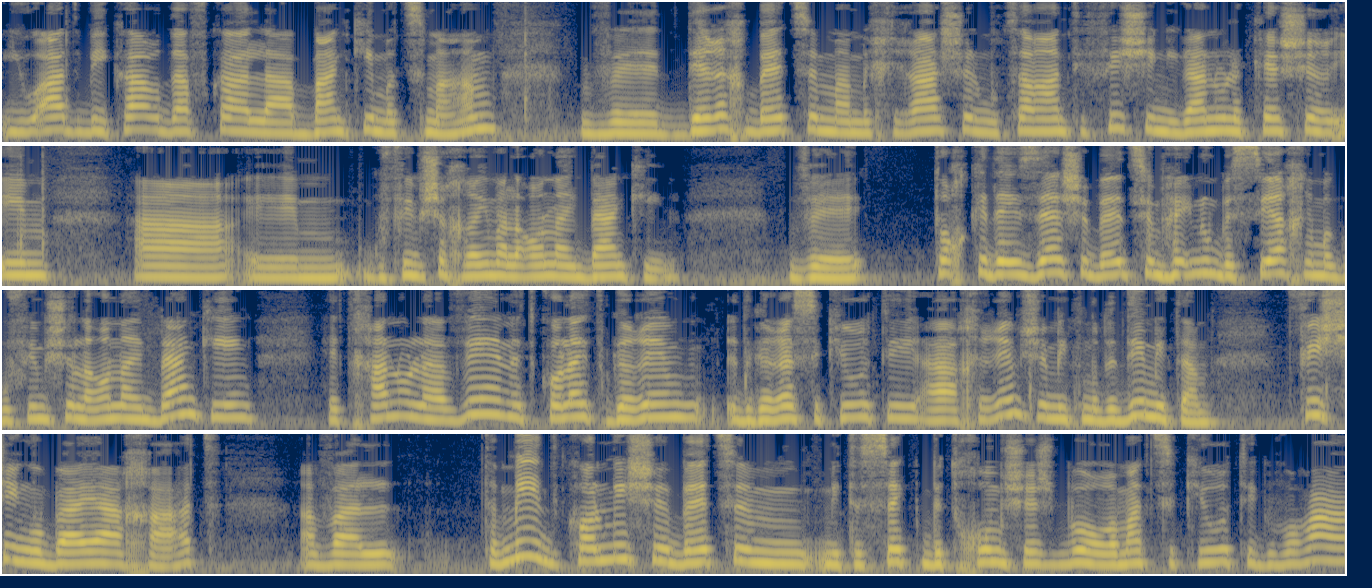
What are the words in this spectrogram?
שיועד בעיקר דווקא לבנקים עצמם, ודרך בעצם המכירה של מוצר האנטי פישינג הגענו לקשר עם הגופים שאחראים על ה online banking. תוך כדי זה שבעצם היינו בשיח עם הגופים של ה online banking, התחלנו להבין את כל האתגרים, אתגרי ה security האחרים שמתמודדים איתם. פישינג הוא בעיה אחת, אבל תמיד כל מי שבעצם מתעסק בתחום שיש בו רמת security גבוהה,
